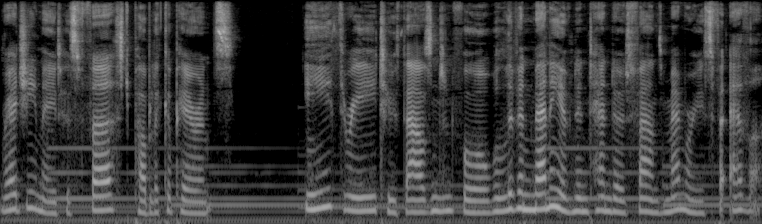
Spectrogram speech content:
Reggie made his first public appearance. E3 2004 will live in many of Nintendo's fans' memories forever.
